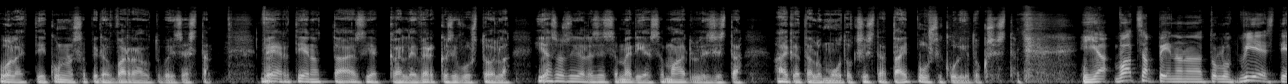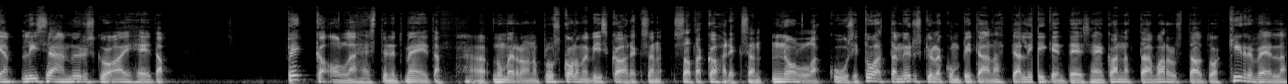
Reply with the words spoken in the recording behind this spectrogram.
huolehtii kunnossapidon varautumisesta. VR tienottaa asiakkaille verkkosivustoilla ja sosiaalisessa mediassa mahdollisista aikataulumuutoksista tai bussikuljetuksista. Ja WhatsAppiin on tullut viestiä lisää myrskyaiheita Pekka on lähestynyt meitä äh, numeroon plus 358 108 06000. Myrskyllä kun pitää lähteä liikenteeseen, kannattaa varustautua kirveellä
